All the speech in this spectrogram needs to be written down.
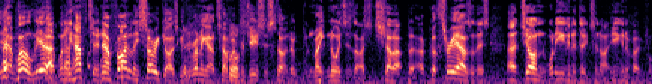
Yeah, well, yeah, when you have to. Now, finally, sorry guys, because we're running out of time. My course. producer's starting to make noises that I should shut up, but I've got three hours of this. Uh, John, what are you going to do tonight? Who are you going to vote for?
